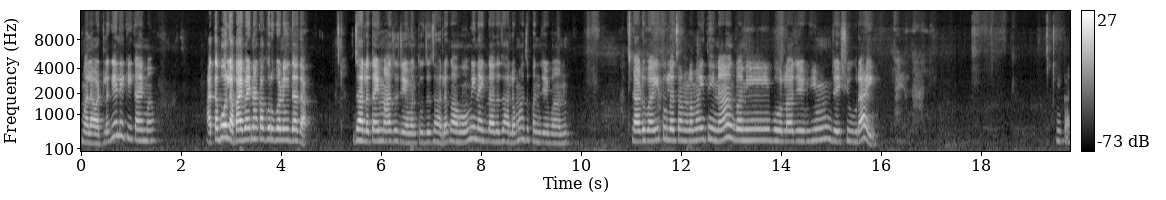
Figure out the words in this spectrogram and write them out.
मला वाटलं गेले की काय मग? आता बोला बाय बाय नका करू गणेश दादा. झालं ताई माझं जेवण तुझं झालं का? हो मी नाईक दादा झालं माझं पण जेवण. लाडूबाई तुला चांगलं माहिती आहे ना? गणी बोला जय भीम जय शिवराय. ठीक काय?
